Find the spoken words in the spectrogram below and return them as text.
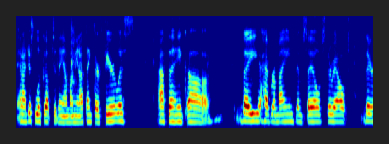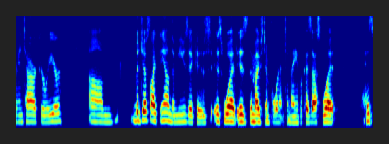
and I just look up to them. I mean, I think they're fearless. I think uh, they have remained themselves throughout their entire career. Um, but just like them, the music is is what is the most important to me because that's what has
